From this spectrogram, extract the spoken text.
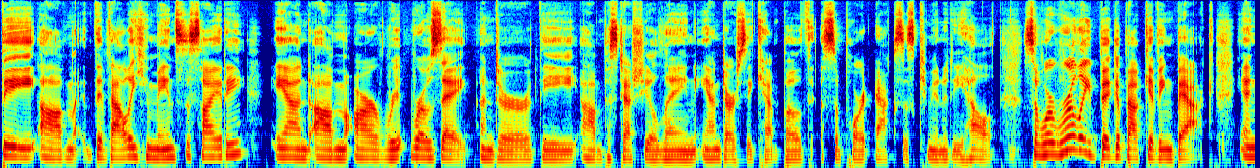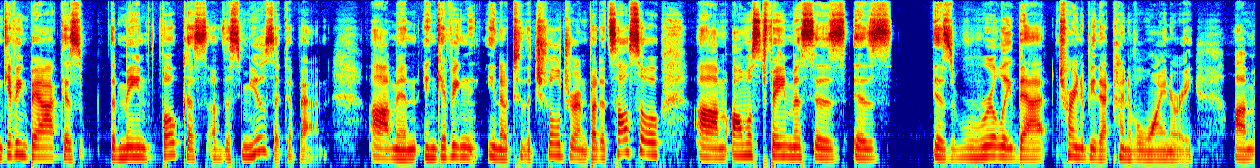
the um, the Valley Humane Society and um, our rosé under the um, Pistachio Lane and Darcy Kent both support Axis Community Health. So we're really big about giving back, and giving back is the main focus of this music event, um, and and giving you know to the children. But it's also um, almost famous is is is really that trying to be that kind of a winery. Um,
